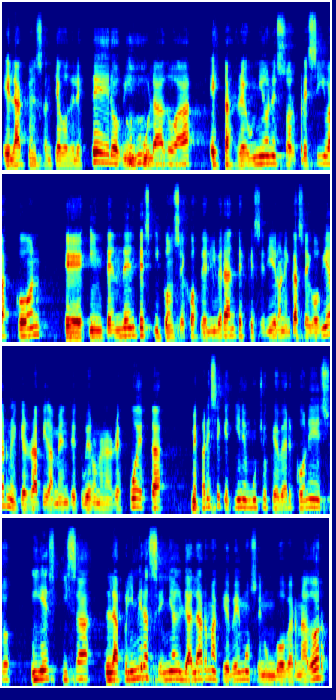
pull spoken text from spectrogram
el acto en Santiago del Estero, vinculado a estas reuniones sorpresivas con eh, intendentes y consejos deliberantes que se dieron en Casa de Gobierno y que rápidamente tuvieron una respuesta. Me parece que tiene mucho que ver con eso y es quizá la primera señal de alarma que vemos en un gobernador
